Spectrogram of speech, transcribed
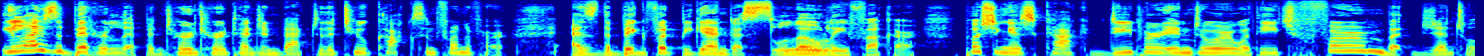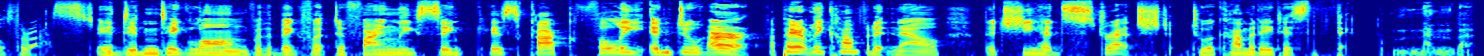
Eliza bit her lip and turned her attention back to the two cocks in front of her as the Bigfoot began to slowly fuck her, pushing his cock deeper into her with each firm but gentle thrust. It didn't take long for the Bigfoot to finally sink his cock fully into her, apparently confident now that she had stretched to accommodate his thick member.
